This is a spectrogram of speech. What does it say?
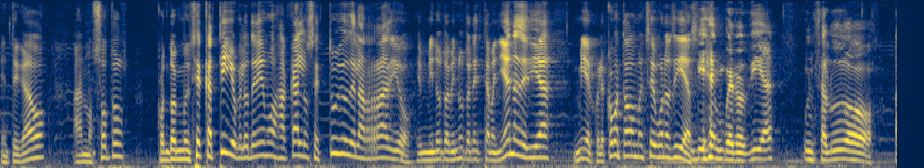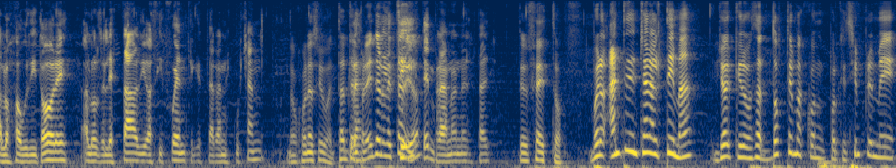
entregado a nosotros con don Moisés Castillo, que lo tenemos acá en los estudios de la radio, en minuto a minuto, en esta mañana de día miércoles. ¿Cómo estamos, Moisés? Buenos días. Bien, buenos días. Un saludo a los auditores, a los del estadio, a Cifuentes que estarán escuchando. Don Juan Cifuentes, ¿están tempranito en el estadio? Sí, temprano en el estadio. Perfecto. Bueno, antes de entrar al tema, yo quiero pasar dos temas con porque siempre me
